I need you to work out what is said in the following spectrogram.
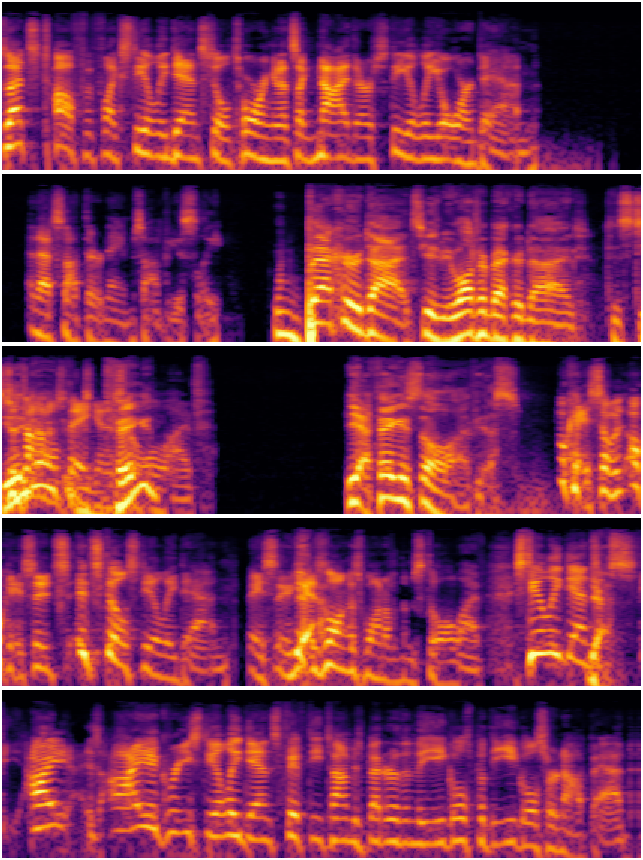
So that's tough if like Steely Dan's still touring, and it's like neither Steely or Dan, and that's not their names, obviously. Becker died. Excuse me. Walter Becker died. Did So Steely Donald die? Fagen is Fagen? still alive. Yeah, Fagen's still alive. Yes. Okay, so okay, so it's it's still Steely Dan, basically, Yeah. as long as one of them's still alive. Steely Dan's Yes. I I agree. Steely Dan's fifty times better than the Eagles, but the Eagles are not bad.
